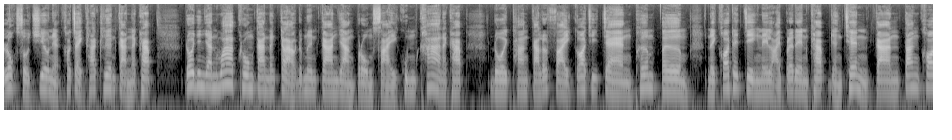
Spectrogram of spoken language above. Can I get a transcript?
โลกโซเชียลเนี่ยเข้าใจคลาดเคลื่อนกันนะครับ โดยยืนยันว่าโครงการดังกล่าวดำเนินการอย่างโปร่งใสคุ้มค่านะครับ โดยทางการรถไฟก็ชี้แจงเพิ่มเติม ในข้อเท็จจริงในหลายประเด็นครับ อย่างเช่น การตั้งข้อ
